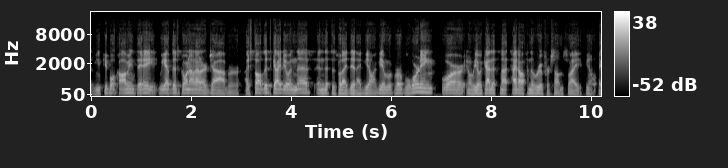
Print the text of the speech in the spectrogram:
I mean, people call me and say, hey, we have this going on at our job, or I saw this guy doing this, and this is what I did. I, you know, I give him a verbal warning, or, you know, we have a guy that's not tied off in the roof or something. So I, you know, I,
